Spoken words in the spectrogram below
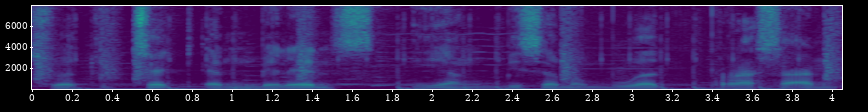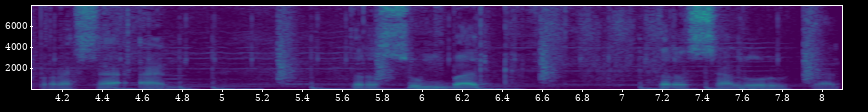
suatu check and balance yang bisa membuat perasaan-perasaan tersumbat tersalurkan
